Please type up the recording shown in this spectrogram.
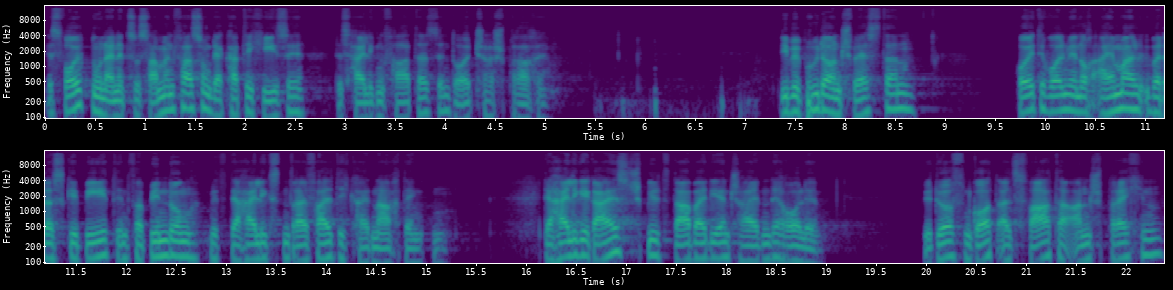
Es folgt nun eine Zusammenfassung der Katechese des Heiligen Vaters in deutscher Sprache. Liebe Brüder und Schwestern, heute wollen wir noch einmal über das Gebet in Verbindung mit der heiligsten Dreifaltigkeit nachdenken. Der Heilige Geist spielt dabei die entscheidende Rolle. Wir dürfen Gott als Vater ansprechen,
